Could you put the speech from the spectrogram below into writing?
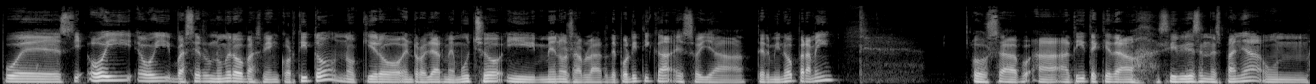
Pues hoy, hoy va a ser un número más bien cortito, no quiero enrollarme mucho y menos hablar de política, eso ya terminó para mí. O sea, a, ti te queda, si vives en España, un,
